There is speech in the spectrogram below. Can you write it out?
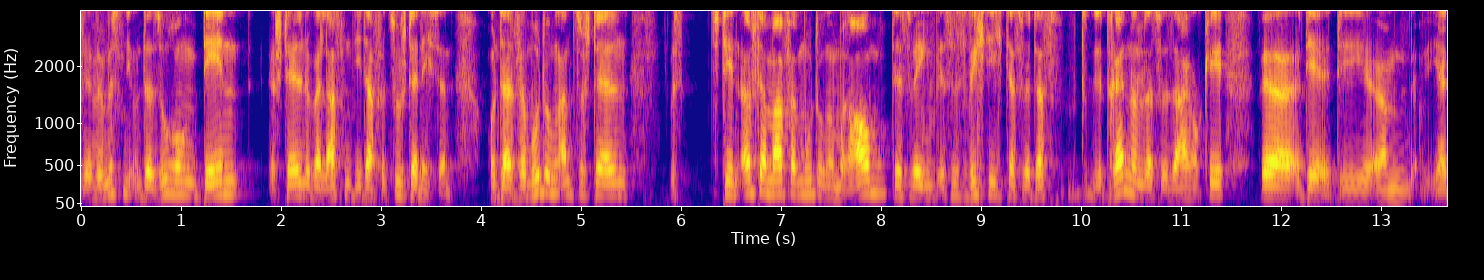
wir müssen die Untersuchungen den Stellen überlassen, die dafür zuständig sind. Und dann Vermutungen anzustellen, es stehen öfter mal Vermutungen im Raum. Deswegen ist es wichtig, dass wir das trennen und dass wir sagen, okay, wir, die, die, ähm, ja,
